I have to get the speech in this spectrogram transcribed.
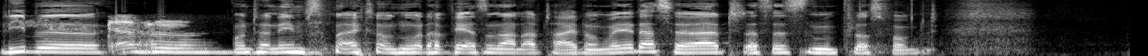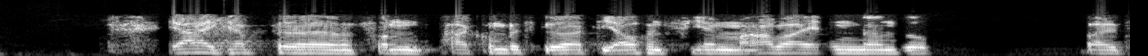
Liebe ein, Unternehmensleitung oder Personalabteilung, wenn ihr das hört, das ist ein Pluspunkt. ja, ich habe äh, von ein paar Kumpels gehört, die auch in Firmen arbeiten, dann so als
